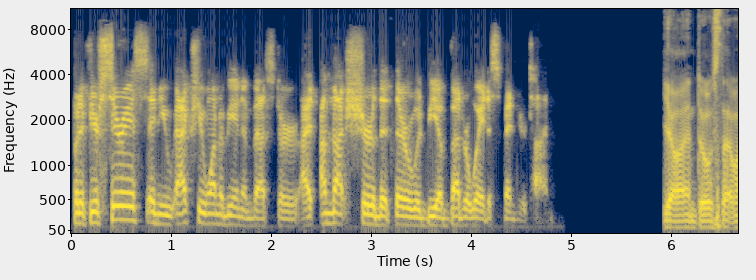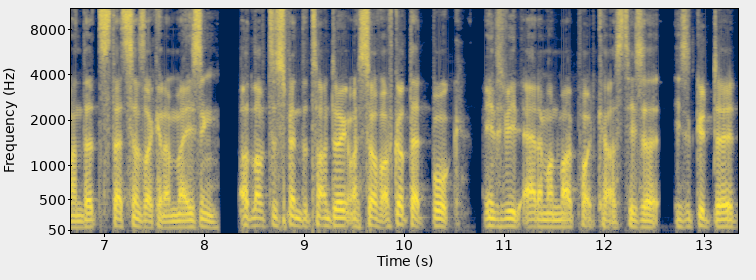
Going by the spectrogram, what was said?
But if you're serious and you actually want to be an investor I, i'm not sure that there would be a better way to spend your time. Yeah i endorse that one. That's that sounds like an amazing i'd love to spend the time doing it myself. I've got that book I interviewed adam on my podcast. He's a he's a good dude.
